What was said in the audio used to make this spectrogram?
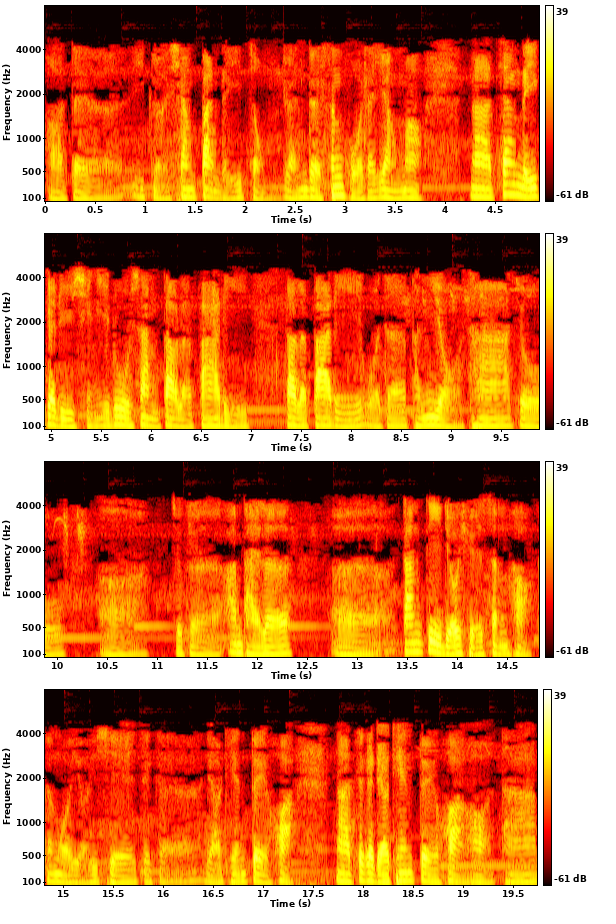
啊的一个相伴的一种人的生活的样貌。那这样的一个旅行，一路上到了巴黎，到了巴黎，我的朋友他就呃这个安排了呃当地留学生哈，跟我有一些这个聊天对话。那这个聊天对话哦，他啊、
